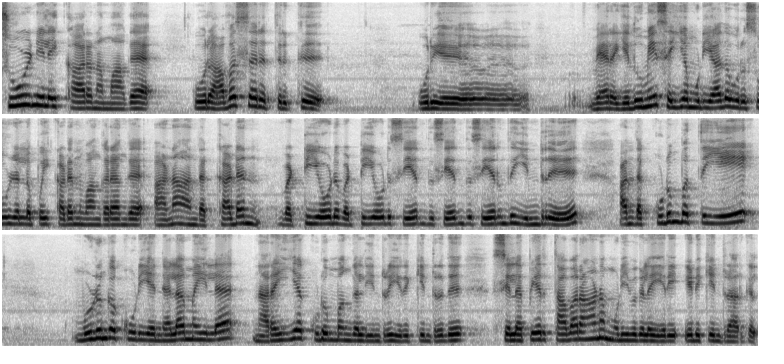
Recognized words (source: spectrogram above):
சூழ்நிலை காரணமாக ஒரு அவசரத்திற்கு ஒரு வேற எதுவுமே செய்ய முடியாத ஒரு சூழலில் போய் கடன் வாங்குறாங்க. ஆனால் அந்த கடன் வட்டியோடு வட்டியோடு சேர்ந்து சேர்ந்து சேர்ந்து இன்று அந்த குடும்பத்தையே முழுங்கக்கூடிய நிலைமையில் நிறைய குடும்பங்கள் இன்று இருக்கின்றது. சில பேர் தவறான முடிவுகளை எரி- எடுக்கின்றார்கள்.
